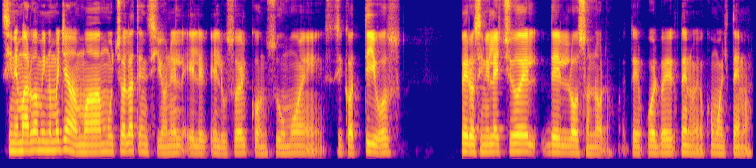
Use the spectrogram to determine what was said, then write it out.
Sin embargo, a mí no me llamaba mucho la atención el, uso del consumo de psicoactivos, pero sin el hecho de, lo sonoro. vuelve de nuevo como el tema.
